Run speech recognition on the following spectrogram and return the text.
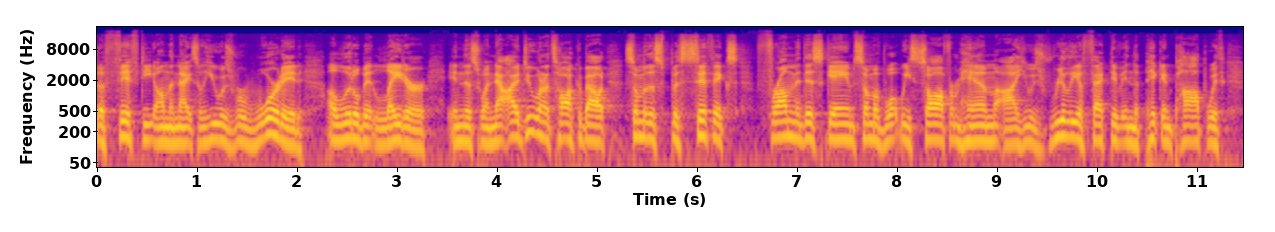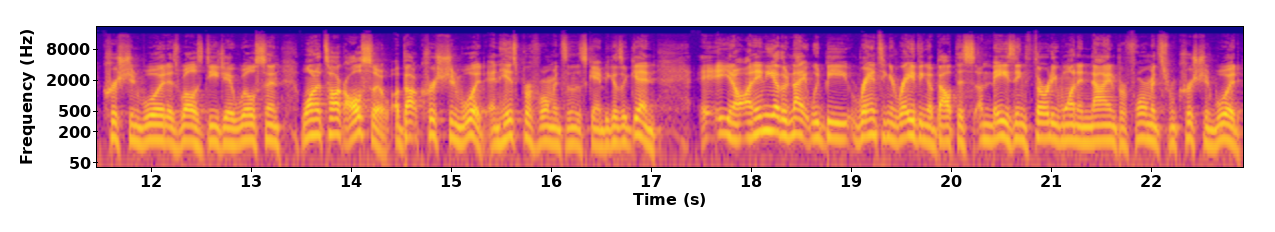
the 50 on the night. So he was rewarded a little bit later in this one. Now, I do want to talk about some of the specifics from this game, some of what we saw from him. Uh, he was really effective in the pick and pop with Christian Wood as well as DJ Wilson. Want to talk also about Christian Wood and his performance in this game because, again, you know, on any other night, we'd be ranting and raving about this amazing 31 and 9 performance from Christian Wood,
